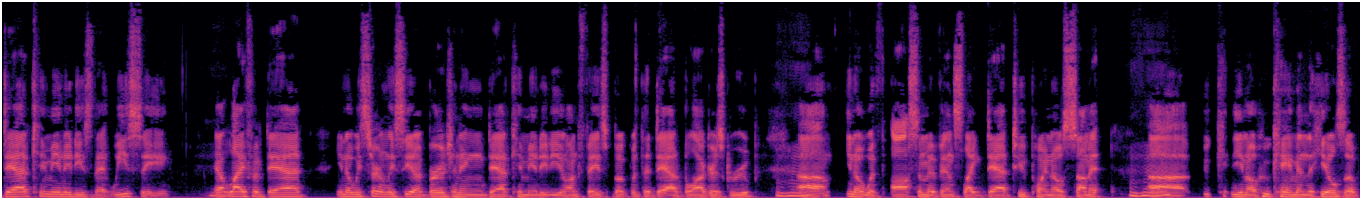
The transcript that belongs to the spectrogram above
dad communities that we see at Life of Dad, you know, we certainly see a burgeoning dad community on Facebook with the dad bloggers group. Mhm, Um, you know, with awesome events like Dad 2.0 Summit, mhm. uh, you know, who came in the heels of,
